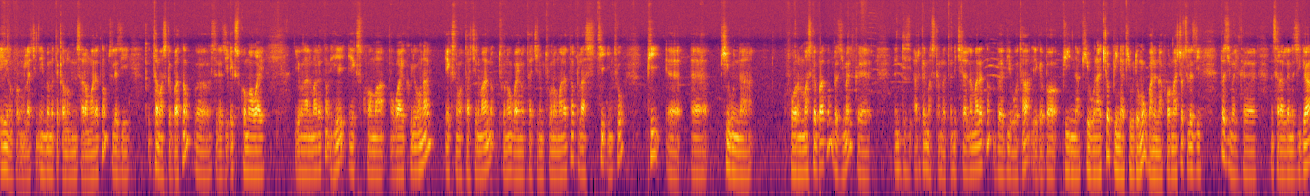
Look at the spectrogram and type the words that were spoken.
ይሄ ነው ፎርሙላችን። ይህን በመጠቀም ነው የምንሰራው ማለት ነው። ስለዚህ ቀጥታ ማስገባት ነው። ስለዚህ x comma y ይሆናል ማለት ነው። ይሄ x comma y እኩል ይሆናል x naught አችን ማለት ነው two ነው። y naught አችንም two ነው ማለት ነው። plus t into p q እና four ን ማስገባት ነው። በዚህ መልክ እንዲህ አድርገን ማስቀመጥ እንችላለን ማለት ነው። በ v ቦታ የገባው p እና q ናቸው። p እና q ደግሞ one እና four ናቸው። ስለዚህ በዚህ መልክ እንሰራለን። እዚህ ጋር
